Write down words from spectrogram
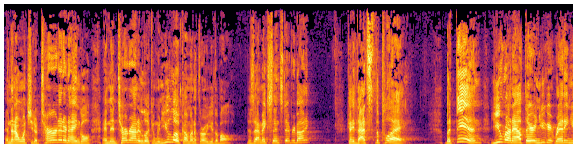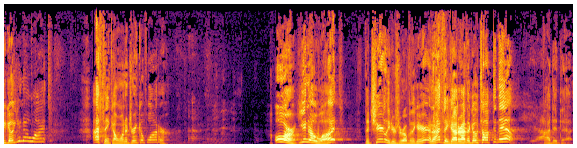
and then I want you to turn at an angle, and then turn around and look. And when you look, I'm going to throw you the ball. Does that make sense to everybody? Okay, that's the play. But then you run out there and you get ready and you go, you know what? I think I want a drink of water. Or, you know what? The cheerleaders are over there and I think I'd rather go talk to them. I did that.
